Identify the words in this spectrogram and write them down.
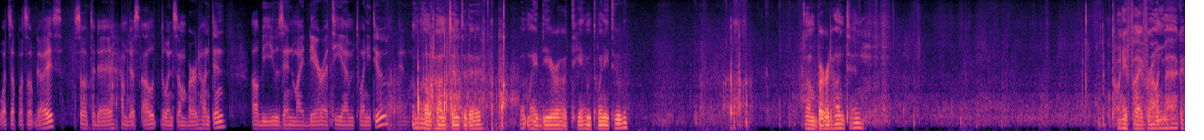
What's up, what's up, guys? So, today I'm just out doing some bird hunting. I'll be using my Derya TM22. And I'm out hunting today with my Derya TM22. I'm bird hunting. 25 round mag.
